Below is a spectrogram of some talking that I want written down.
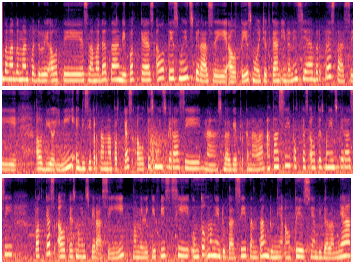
teman-teman peduli autis. Selamat datang di podcast Autis Menginspirasi. Autis mewujudkan Indonesia berprestasi. Audio ini edisi pertama podcast Autis Menginspirasi. Nah sebagai perkenalan apa sih podcast Autis Menginspirasi? Podcast Autis Menginspirasi memiliki visi untuk mengedukasi tentang dunia autis yang di dalamnya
